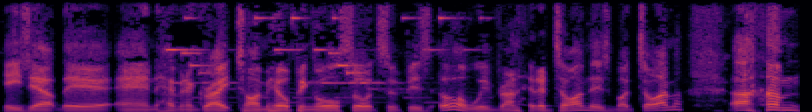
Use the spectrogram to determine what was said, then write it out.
he's out there and having a great time helping all sorts of business. Oh, we've run out of time. There's my timer. Um,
